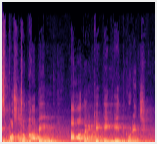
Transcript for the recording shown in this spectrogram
স্পষ্টভাবে আমাদেরকে ইঙ্গিত করেছে।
